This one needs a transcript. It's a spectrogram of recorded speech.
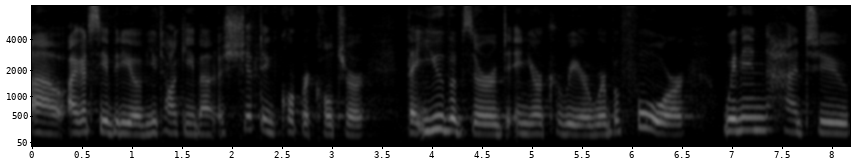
uh, I got to see a video of you talking about a shift in corporate culture that you've observed in your career where before women had to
